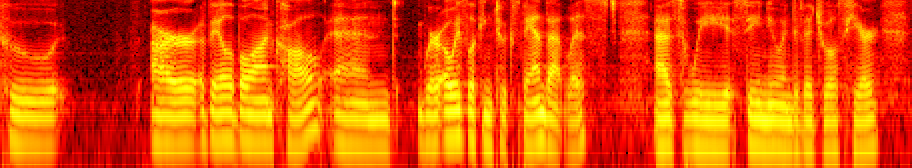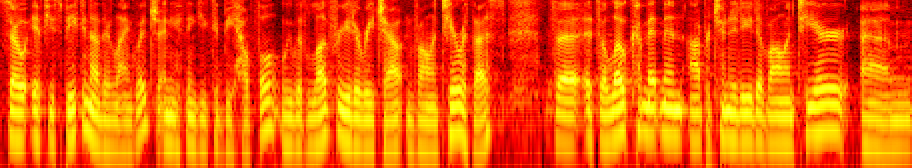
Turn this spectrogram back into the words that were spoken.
who are available on call, and we're always looking to expand that list as we see new individuals here. So, if you speak another language and you think you could be helpful, we would love for you to reach out and volunteer with us. It's a it's a low commitment opportunity to volunteer, um,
